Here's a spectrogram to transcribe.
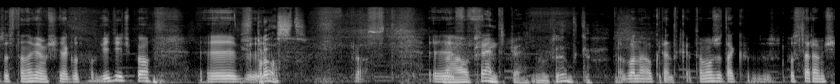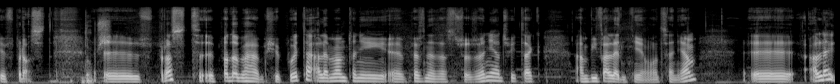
zastanawiam się, jak odpowiedzieć, bo... Yy, Wprost. Wprost. Yy, Na okrętkę. Okrętka. Albo na okrętkę. To może tak postaram się wprost. Dobrze. Yy, Wprost y, podobała mi się płyta, ale mam do niej pewne zastrzeżenia, czyli tak ambiwalentnie ją oceniam. Y, Ale y,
